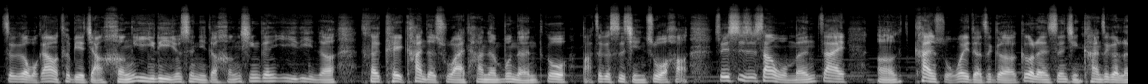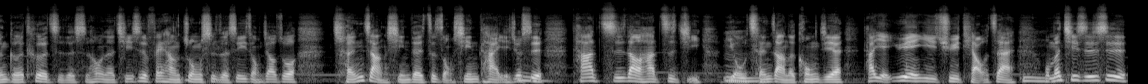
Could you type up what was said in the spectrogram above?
这个我刚刚有特别讲恒毅力，就是你的恒心跟毅力呢，他可以看得出来他能不能够把这个事情做好。所以事实上，我们在呃看所谓的这个个人申请看这个人格特质的时候呢，其实非常重视的是一种叫做成长型的这种心态，也就是他知道。他自己有成长的空间，他也愿意去挑战。我们其实是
